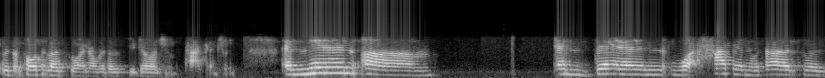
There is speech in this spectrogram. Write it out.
it was both of us going over those due diligence packages. And then, um, and then what happened with us was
